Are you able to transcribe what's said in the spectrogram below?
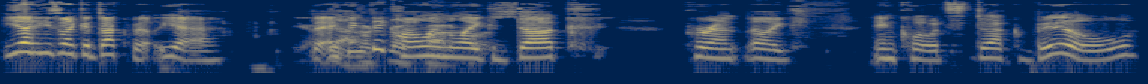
Yeah, he's like a duckbill, yeah. yeah, I think they duck-bill call him like duck, parent, like, in quotes, duck bill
